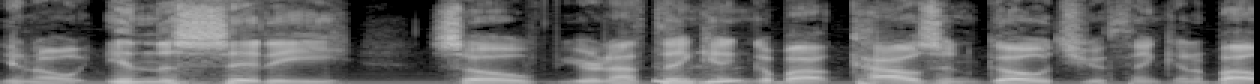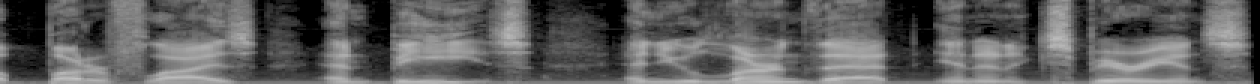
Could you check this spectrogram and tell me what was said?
you know in the city. So you're not thinking mm-hmm. about cows and goats; you're thinking about butterflies and bees, and you learned that in an experience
